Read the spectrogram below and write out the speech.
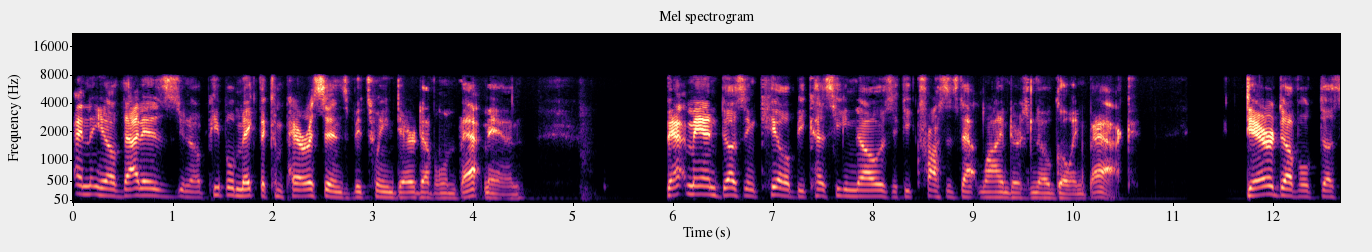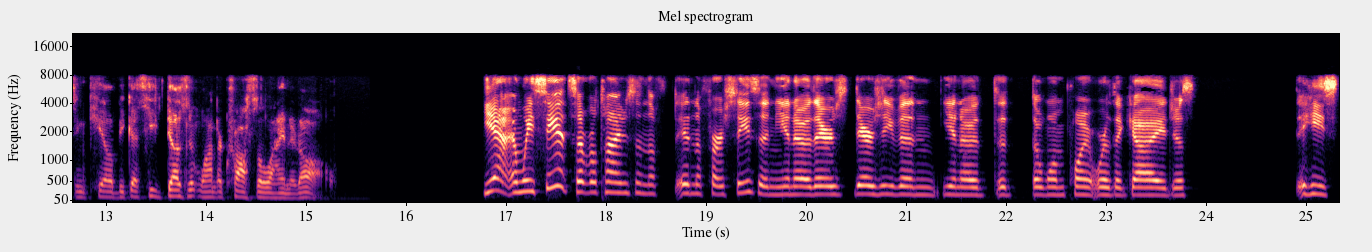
And you know that is you know people make the comparisons between daredevil and batman batman doesn't kill because he knows if he crosses that line there's no going back daredevil doesn't kill because he doesn't want to cross the line at all Yeah, and we see it several times in the in the first season. You know, there's there's even you know the the one point where the guy just he's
